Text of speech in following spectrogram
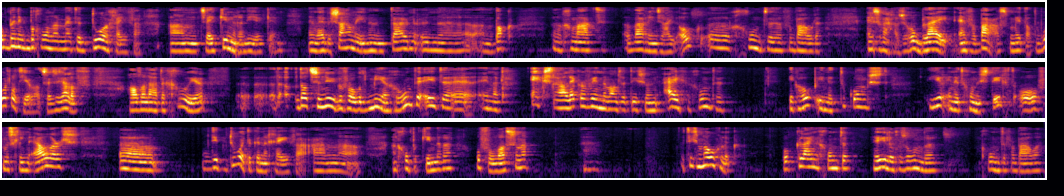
ook ben ik begonnen met het doorgeven aan twee kinderen die ik ken. En we hebben samen in hun tuin een, uh, een bak uh, gemaakt waarin zij ook groenten verbouwden. En ze waren zo blij en verbaasd met dat worteltje wat ze zelf hadden laten groeien. Dat ze nu bijvoorbeeld meer groente eten en het extra lekker vinden, want het is hun eigen groente. Ik hoop in de toekomst hier in het Groene Sticht of misschien elders uh, dit door te kunnen geven aan, uh, aan groepen kinderen of volwassenen. Uh, het is mogelijk op kleine groenten hele gezonde groenten verbouwen.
